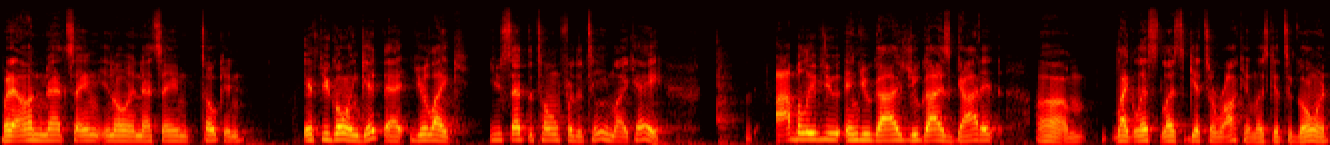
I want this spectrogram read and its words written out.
but on that same you know in that same token if you go and get that you're like you set the tone for the team like hey I believe you and you guys. You guys got it. Um, like let's let's get to rocking. Let's get to going.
